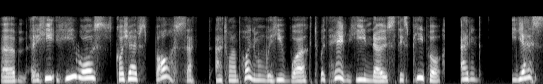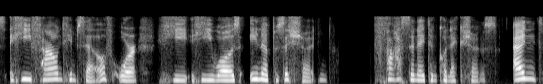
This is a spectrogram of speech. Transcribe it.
Um, he he was Kojève's boss at at one point he worked with him. He knows these people. And yes, he found himself or he he was in a position fascinating connections and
